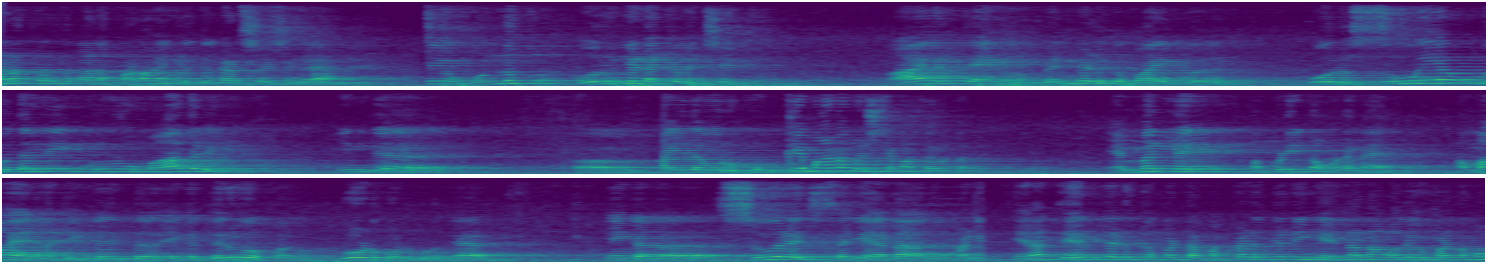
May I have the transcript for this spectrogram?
நடத்துறதுக்கான பணம் எங்களுக்கு கிடைச்சிச்சுங்க. ஒன்றுக்கும் ஒருங்கிணைக்க வச்சு ஆயிரத்தி ஐநூறு பெண்களுக்கு வாய்ப்பு ஒரு சுய உதவி குழு மாதிரி இங்க இதை ஒரு முக்கியமான விஷயமா கருதுறேன். எம்எல்ஏ அப்படின்ன உடனே அம்மா எனக்கு இங்க இந்த எங்க தெருவை ரோடு போட்டு கொடுங்க. எங்க சுவரேஜ் சரியா இல்லை அது பண்ணி ஏன்னா தேர்ந்தெடுக்கப்பட்ட மக்களுக்கு நீங்க என்னெல்லாம் உதவி பண்ணணுமோ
